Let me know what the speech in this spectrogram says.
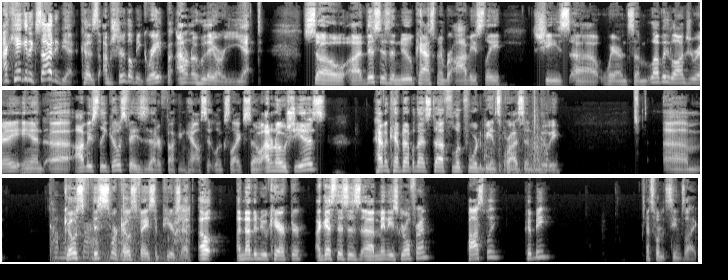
I can't get excited yet because I'm sure they'll be great, but I don't know who they are yet. So uh, this is a new cast member, obviously. She's uh, wearing some lovely lingerie and uh, obviously Ghostface is at her fucking house, it looks like. So I don't know who she is. Haven't kept up with that stuff. Look forward to being surprised in the movie. Um, Ghost. This is where Ghostface appears. At, oh, another new character. I guess this is uh, Mindy's girlfriend. Possibly, could be. That's what it seems like.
